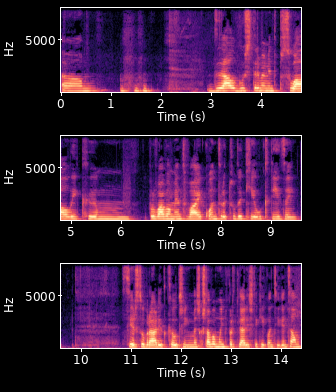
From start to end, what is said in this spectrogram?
um, de algo extremamente pessoal e que hum, provavelmente vai contra tudo aquilo que dizem ser sobre a área de coaching, mas gostava muito de partilhar isto aqui contigo. Então,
